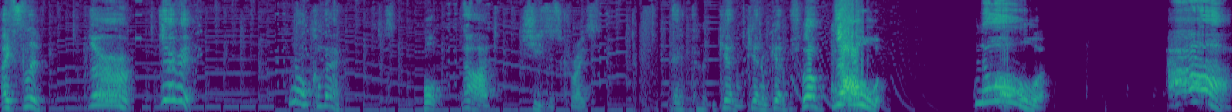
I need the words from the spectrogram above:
I slid. Urgh, damn it. No, come back. Oh, God, Jesus Christ. Get him, get him, get him. Oh, no! No! Ah!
